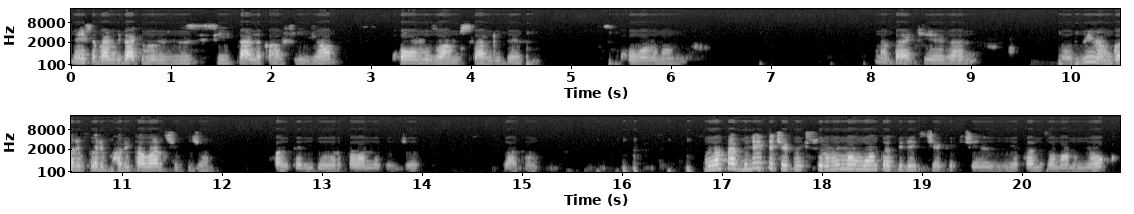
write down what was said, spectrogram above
Neyse ben bir dahaki bölümde sizi seedlerle karşılayacağım. Kovamız var misler gibi. Kova önemli. Ya belki ben bilmiyorum garip garip haritalar çekeceğim. Harita videoları falan da gelecek. Zaten. Monta Blade de çekmek istiyorum ama Monta Blade çekmek için yeterli zamanım yok.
